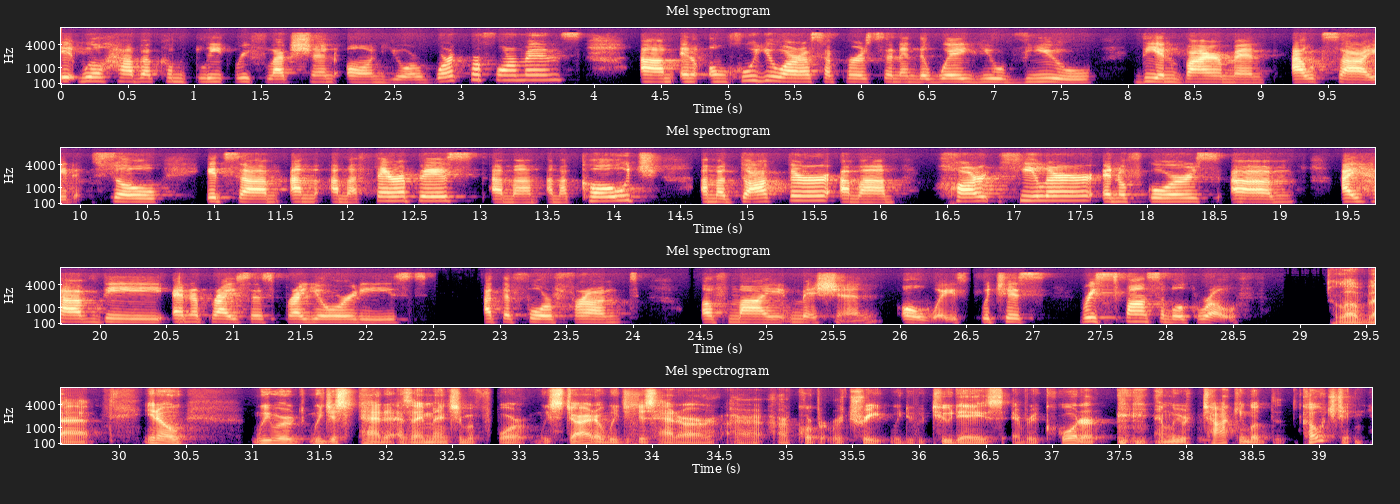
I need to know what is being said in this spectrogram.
it will have a complete reflection on your work performance um, and on who you are as a person and the way you view the environment outside. So it's um, I'm, I'm a therapist, I'm a, I'm a coach, I'm a doctor, I'm a heart healer, and of course, um, I have the enterprise's priorities at the forefront of my mission always, which is responsible growth. I love that. You know, we were we just had as i mentioned before we started we just had our, our, our corporate retreat we do two days every quarter and we were talking about the coaching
